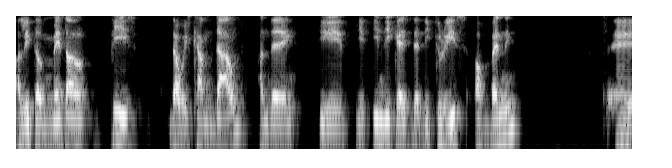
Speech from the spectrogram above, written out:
a, little metal piece that will come down and then it, it indicates the degrees of bending uh,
